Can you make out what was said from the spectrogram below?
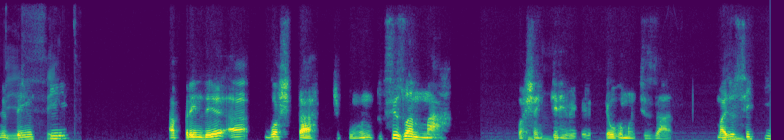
eu Perfeito. tenho que aprender a gostar. Tipo, eu não preciso amar. Vou achar uhum. incrível eu romantizado. Mas uhum. eu sei que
